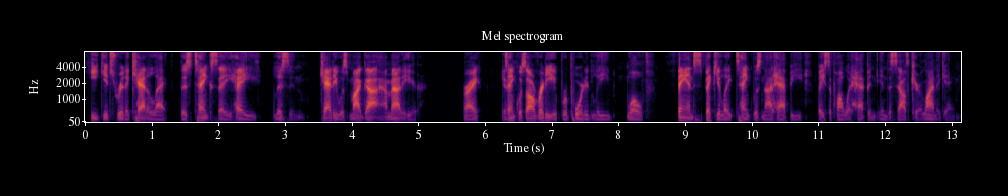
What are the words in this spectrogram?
he gets rid of Cadillac. Does Tank say, "Hey, listen, Caddy was my guy. I'm out of here." Right? Yeah. Tank was already reportedly, well, fans speculate Tank was not happy based upon what happened in the South Carolina game.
